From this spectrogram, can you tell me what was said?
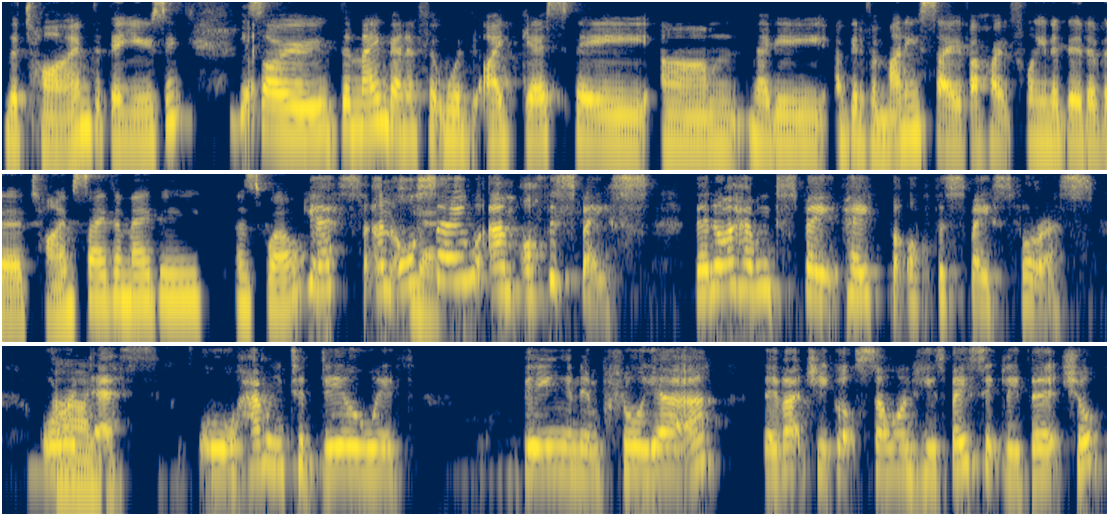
the time that they're using. Yeah. So the main benefit would, I guess, be um, maybe a bit of a money saver, hopefully, and a bit of a time saver, maybe as well. Yes, and also yeah. um, office space. They're not having to pay, pay for office space for us, or a ah, desk, or having to deal with being an employer they've actually got someone who's basically virtual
